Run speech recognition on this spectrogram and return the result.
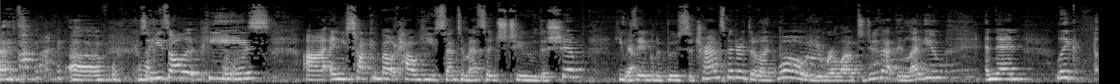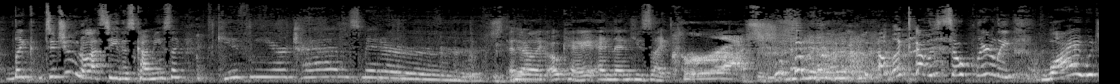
So he's all at peace, uh, and he's talking about how he sent a message to the ship. He was Yeah. able to boost the transmitter. They're like, "Whoa, you were allowed to do that. They let you." And then, like, like, did you not see this coming? He's like, "Give me your transmitters," and they're like, "Okay." And then he's like, "Crush!" I'm like, that was so clearly. Why would?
